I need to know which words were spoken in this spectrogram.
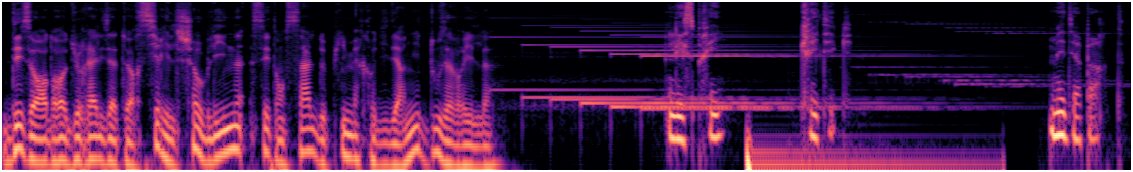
Désordre du réalisateur Cyril Chaublin, c'est en salle depuis mercredi dernier, 12 avril. L'esprit critique. Mediapart.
